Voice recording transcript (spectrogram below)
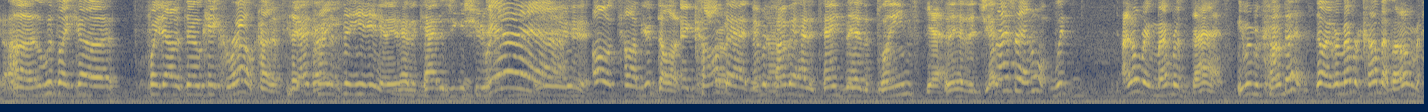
uh, it was like uh, fight out at the OK Corral kind of thing. That kind right? of thing. Yeah, yeah. They had the cannons you can shoot around. Yeah. Yeah. Oh, Tom, you're done. And combat, remember combat had the tanks, they had the planes, Yeah. and they had the Well, jets. actually, I don't. With, I don't remember that. you remember combat? No, I remember combat, but I don't. Remember,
